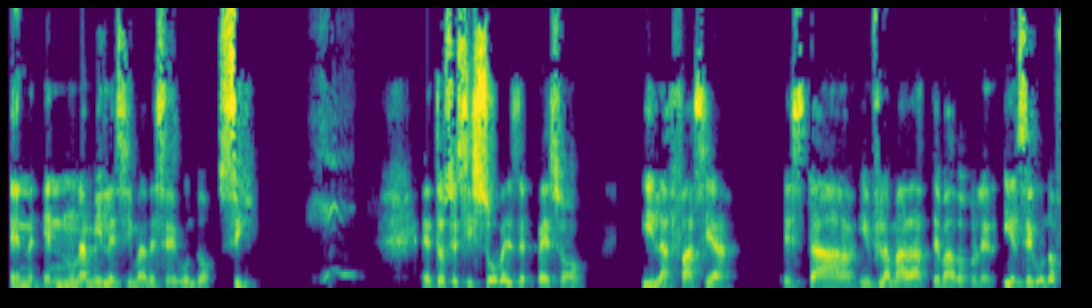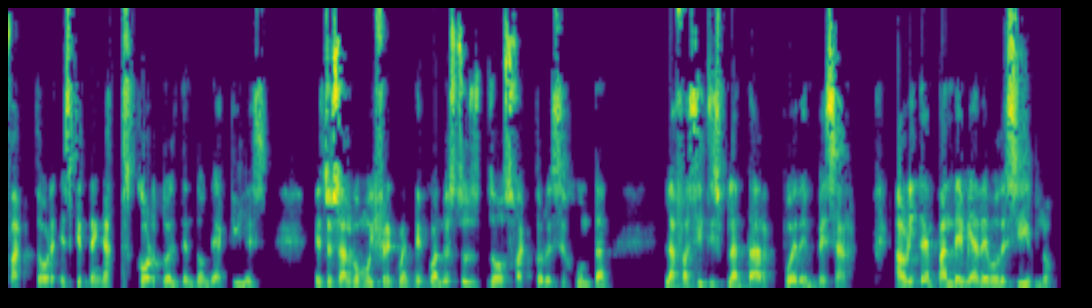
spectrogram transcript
En, en una milésima de segundo, sí. Entonces, si subes de peso y la fascia está inflamada, te va a doler. Y el segundo factor es que tengas corto el tendón de Aquiles. Esto es algo muy frecuente. Cuando estos dos factores se juntan, la fascitis plantar puede empezar. Ahorita en pandemia, debo decirlo,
